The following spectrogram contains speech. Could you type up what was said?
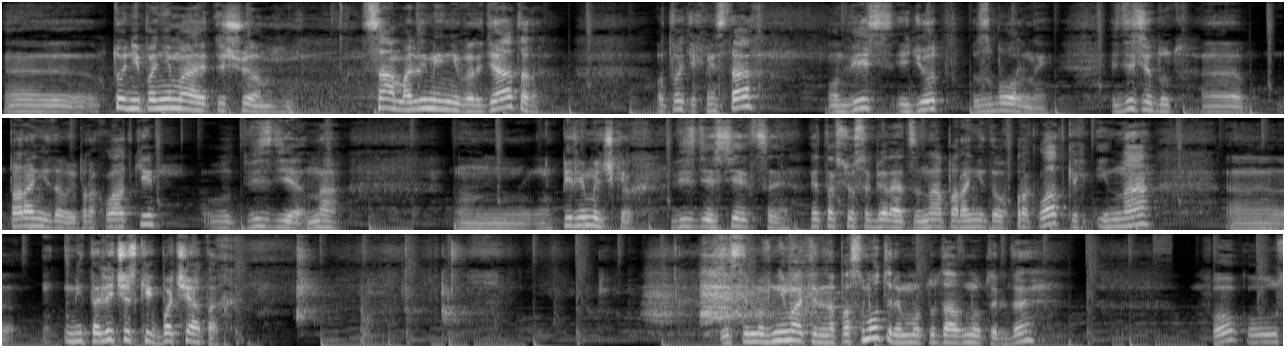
Э, кто не понимает еще, сам алюминиевый радиатор, вот в этих местах, он весь идет сборный. Здесь идут э, паранитовые прокладки, вот везде на перемычках, везде секции. Это все собирается на паранитовых прокладках и на э, металлических бачатах. Если мы внимательно посмотрим вот туда внутрь, да? Фокус.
